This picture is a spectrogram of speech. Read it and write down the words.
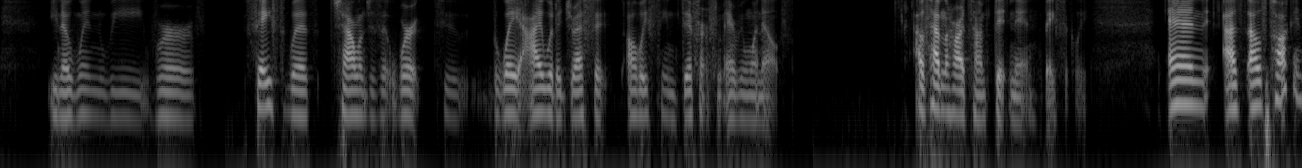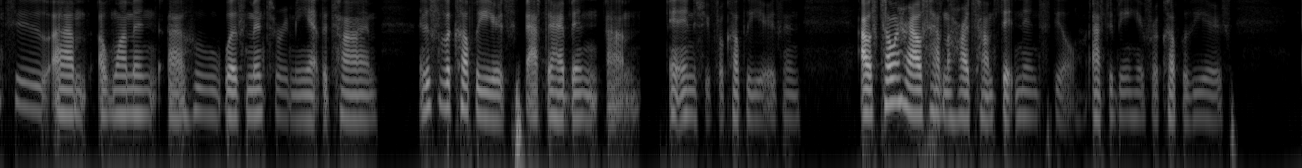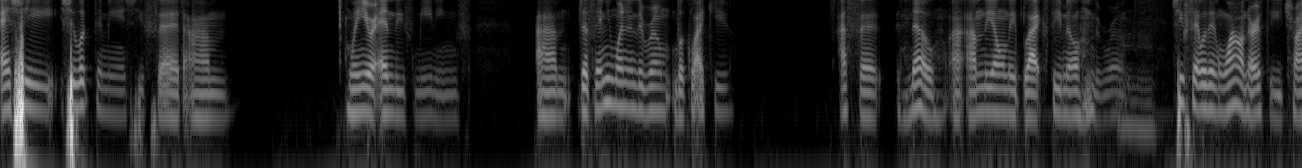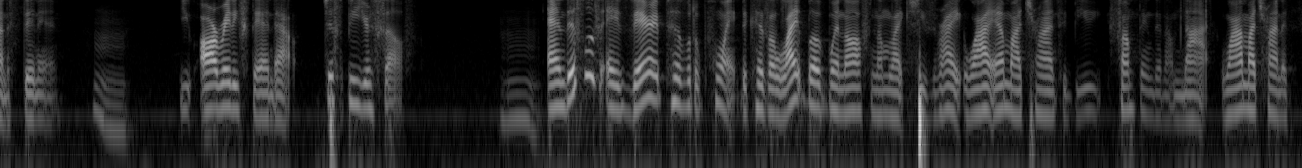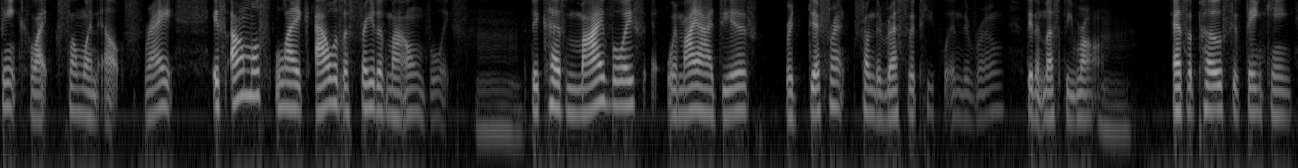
you know, when we were faced with challenges at work, to the way I would address it always seemed different from everyone else. I was having a hard time fitting in, basically. And as I was talking to um, a woman uh, who was mentoring me at the time, and this was a couple years after I had been um, in industry for a couple years, and I was telling her I was having a hard time fitting in still after being here for a couple of years. And she she looked at me and she said, um, "When you're in these meetings, um, does anyone in the room look like you?" I said, "No, I- I'm the only black female in the room." Mm-hmm. She said, "Well, then why on earth are you trying to fit in? Hmm. You already stand out. Just be yourself." Mm. And this was a very pivotal point because a light bulb went off, and I'm like, she's right. Why am I trying to be something that I'm not? Why am I trying to think like someone else, right? It's almost like I was afraid of my own voice. Because my voice, when my ideas were different from the rest of the people in the room, then it must be wrong. Mm. As opposed to thinking,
